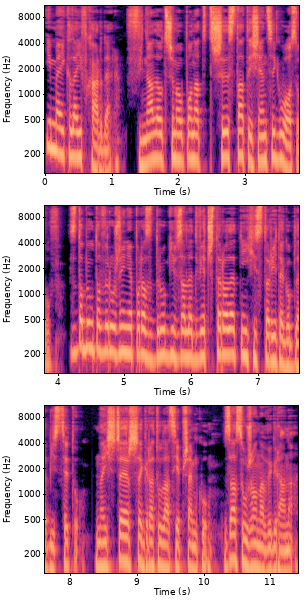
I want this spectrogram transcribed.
i Make Life Harder. W finale otrzymał ponad 300 tysięcy głosów. Zdobył to wyróżnienie po raz drugi w zaledwie czteroletniej historii tego plebiscytu. Najszczersze gratulacje Przemku. Zasłużona wygrana.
